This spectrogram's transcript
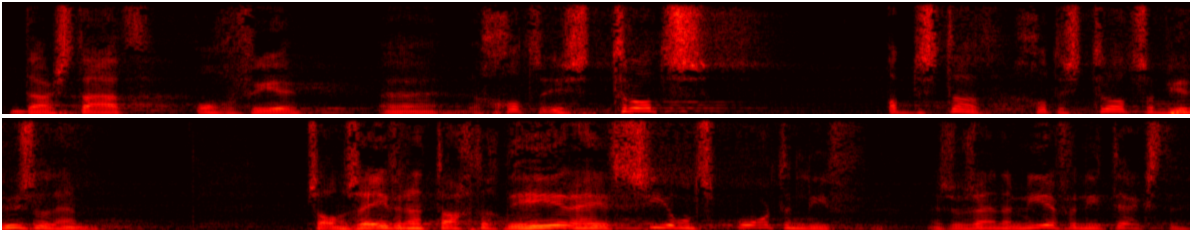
daar staat ongeveer, uh, God is trots op de stad. God is trots op Jeruzalem. Psalm 87, de Heer heeft Sions poorten lief. En zo zijn er meer van die teksten.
